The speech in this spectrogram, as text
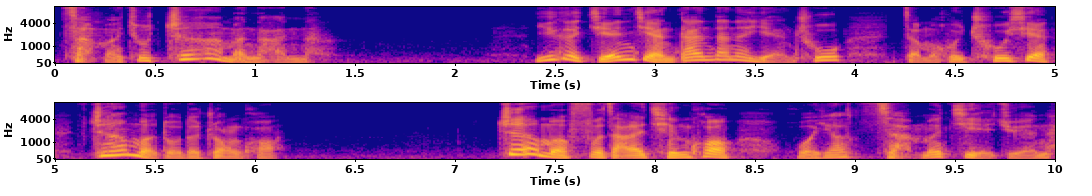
怎么就这么难呢？一个简简单单的演出，怎么会出现这么多的状况？这么复杂的情况，我要怎么解决呢？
